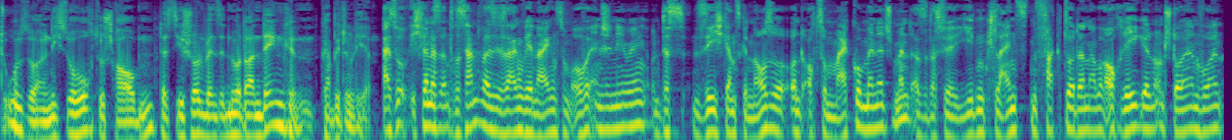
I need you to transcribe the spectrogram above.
tun sollen, nicht so hoch zu schrauben, dass die schon, wenn sie nur dran denken, kapitulieren. Also ich finde das interessant, weil Sie sagen, wir neigen zum Overengineering und das sehe ich ganz genauso und auch zum Micromanagement, also dass wir jeden kleinsten Faktor dann aber auch regeln und steuern wollen.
